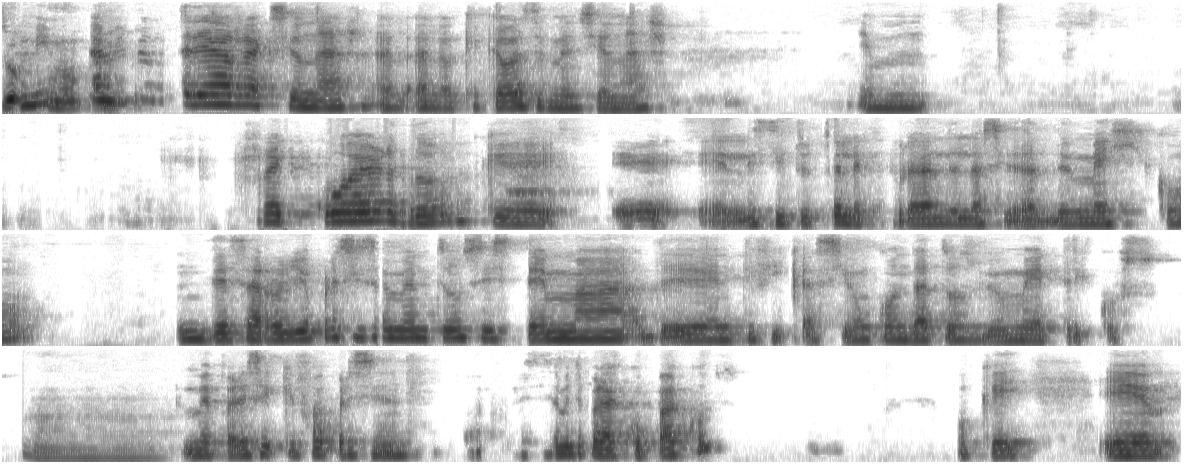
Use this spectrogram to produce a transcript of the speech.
A mí, me gustaría reaccionar a, lo que acabas de mencionar. Em, recuerdo que eh, el Instituto Electoral de la Ciudad de México desarrolló precisamente un sistema de identificación con datos biométricos. Mm. Me parece que fue precisamente para Copacos. ¿Ok? Eh,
